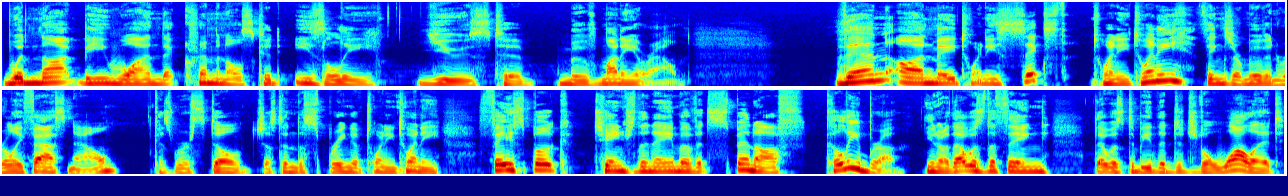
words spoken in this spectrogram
would not be one that criminals could easily use to move money around. Then on May 26th, 2020, things are moving really fast now because we're still just in the spring of 2020. Facebook changed the name of its spinoff Calibra. You know, that was the thing that was to be the digital wallet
